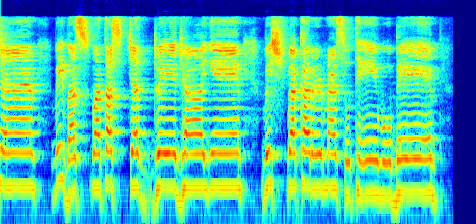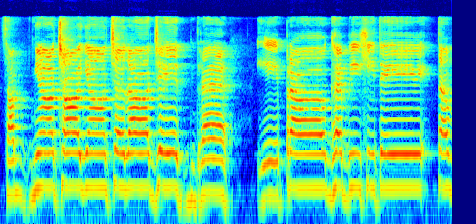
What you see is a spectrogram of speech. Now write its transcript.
च विवस्वतश्च द्वे जाये विश्वकर्मसुते उभे संज्ञा छाया च राजेन्द्र ये प्रागभिहिते तव।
